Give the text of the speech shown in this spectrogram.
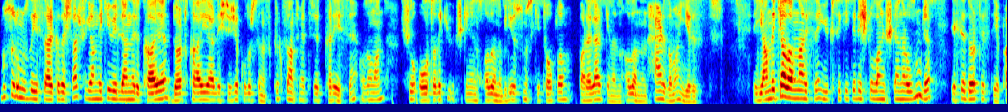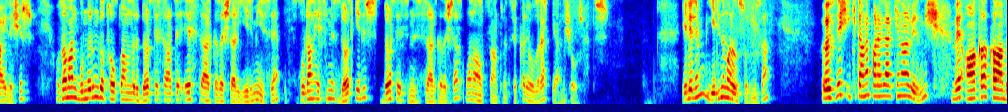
Bu sorumuzda ise arkadaşlar şu yandaki verilenleri K'ya 4K'ya yerleştirecek olursanız 40 cm kare ise o zaman şu ortadaki üçgenin alanı biliyorsunuz ki toplam paralel kenarın alanının her zaman yarısıdır. E, yandaki alanlar ise yükseklikleri eşit olan üçgenler olunca S'e 4S diye paylaşır. O zaman bunların da toplamları 4S artı S de arkadaşlar 20 ise buradan S'imiz 4 gelir. 4S'imiz ise arkadaşlar 16 cm kare olarak gelmiş olacaktır. Gelelim 7 numaralı sorumuza. Özdeş iki tane paralel kenar verilmiş ve AKKB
